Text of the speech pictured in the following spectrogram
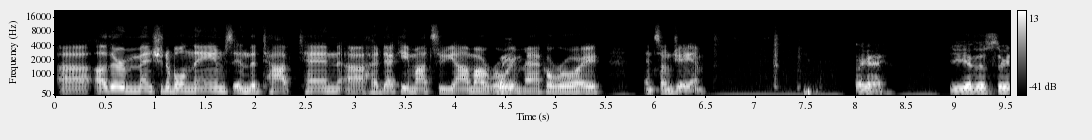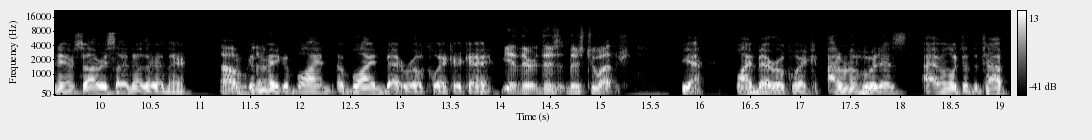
Uh, other mentionable names in the top 10 uh, Hideki Matsuyama, Rory Wait. McIlroy, and Sungjae Im. Okay. You gave those three names, so obviously I know they're in there. Oh, but I'm gonna make a blind a blind bet real quick. Okay. Yeah, there, there's there's two others. Yeah, blind bet real quick. I don't know who it is. I haven't looked at the top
